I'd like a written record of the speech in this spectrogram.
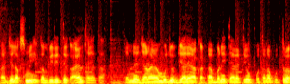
રાજ્યલક્ષ્મી ગંભીર રીતે ઘાયલ થયા હતા. તેમને જણાવ્યા મુજબ, જ્યારે આ ઘટના બની ત્યારે તેઓ પોતાના પુત્ર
